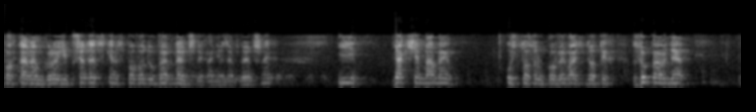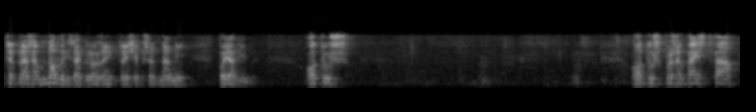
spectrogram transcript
powtarzam, grozi przede wszystkim z powodów wewnętrznych, a nie zewnętrznych. I jak się mamy ustosunkowywać do tych zupełnie, przepraszam, nowych zagrożeń, które się przed nami pojawiły. Otóż, otóż proszę Państwa,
